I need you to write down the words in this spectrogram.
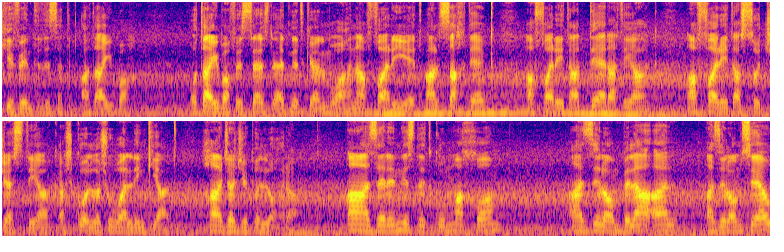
kif inti tista' tibqa' tajba. U tajba fis-sens li qed nitkellmu aħna affarijiet għal saħħtek, affarijiet għad-dehra tiegħek, affarijiet għas-suċċess tiegħek, għax kollox huwa llinkjat, ħaġa ġġib l-oħra. Agħżel in-nies li tkun magħhom, għażilhom bil-għaqal, agħżilhom sew,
